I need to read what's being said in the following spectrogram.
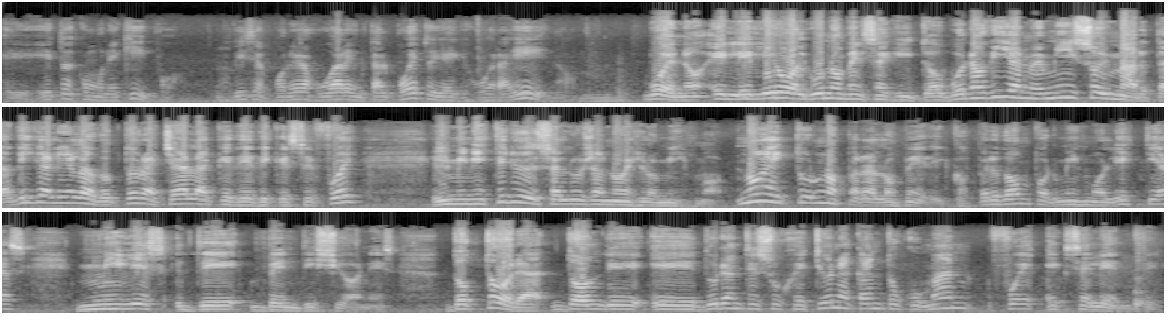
eh, esto es como un equipo, nos dicen poner a jugar en tal puesto y hay que jugar ahí, ¿no? Bueno, eh, le leo algunos mensajitos. Buenos días, Noemí, soy Marta. Dígale a la doctora Chala que desde que se fue el Ministerio de Salud ya no es lo mismo. No hay turnos para los médicos. Perdón por mis molestias. Miles de bendiciones. Doctora, donde eh, durante su gestión acá en Tucumán fue excelente.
